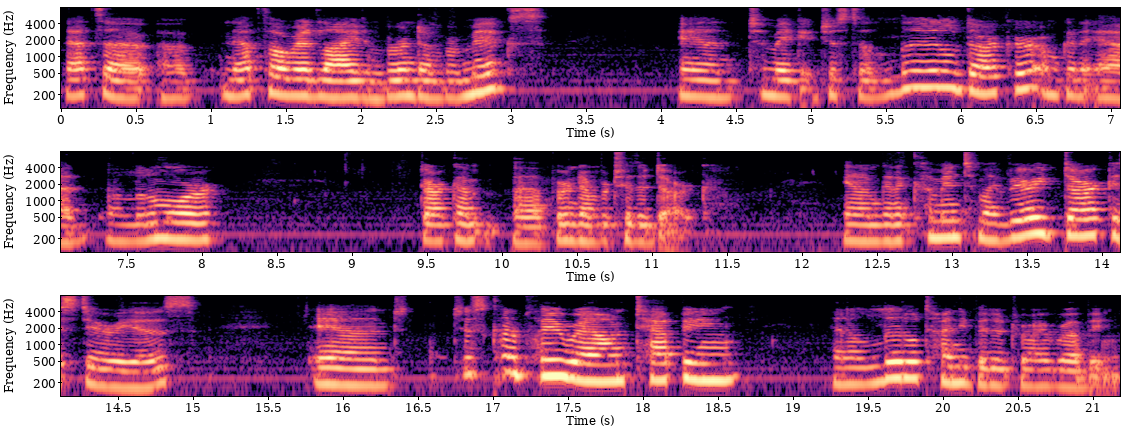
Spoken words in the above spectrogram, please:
That's a, a naphthol red light and burnt umber mix. And to make it just a little darker, I'm going to add a little more dark um, uh, burnt to the dark. And I'm going to come into my very darkest areas and just kind of play around, tapping and a little tiny bit of dry rubbing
